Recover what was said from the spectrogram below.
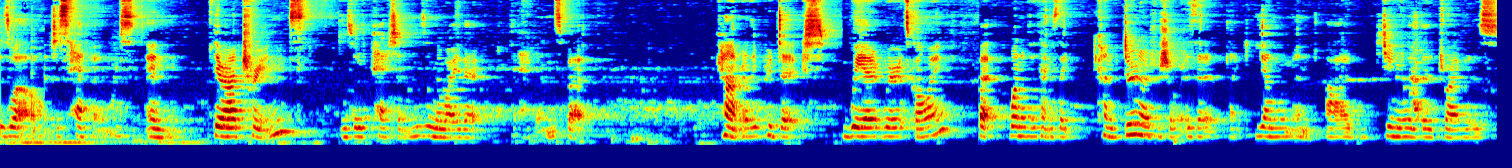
as well. It just happens. And there are trends and sort of patterns in the way that it happens, but can't really predict where where it's going. But one of the things they kind of do know for sure is that like young women are generally the drivers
